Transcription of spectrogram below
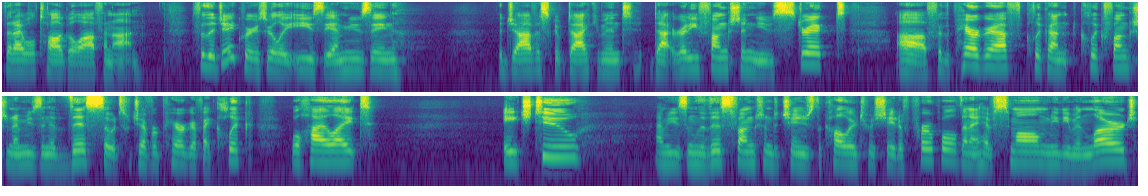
that I will toggle off and on. So the jQuery is really easy. I'm using the JavaScript document .ready function, use strict. Uh, for the paragraph, click on click function. I'm using a this, so it's whichever paragraph I click will highlight. H2, I'm using the this function to change the color to a shade of purple. Then I have small, medium, and large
